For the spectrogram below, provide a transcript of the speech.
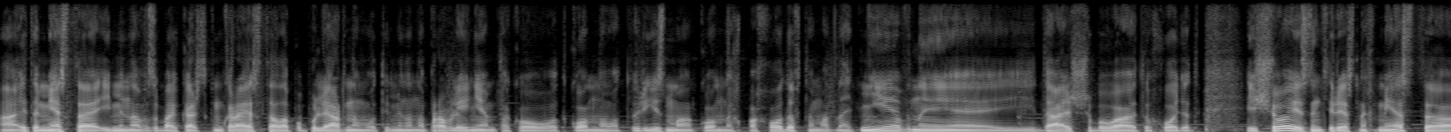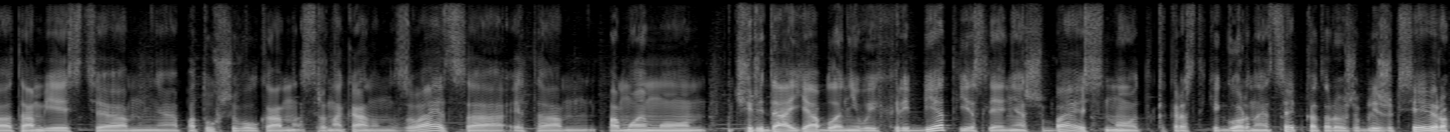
а, это место именно в Забайкальском крае стало популярным вот именно направлением такого вот конного туризма, конных походов, там однодневные и дальше бывают, уходят. Еще из интересных мест а, там есть а, потухший вулкан Сранакан, он называется. Это, по-моему, череда яблоневый хребет, если я не ошибаюсь. Ну, это как раз-таки горная цепь, которая уже ближе к северу,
